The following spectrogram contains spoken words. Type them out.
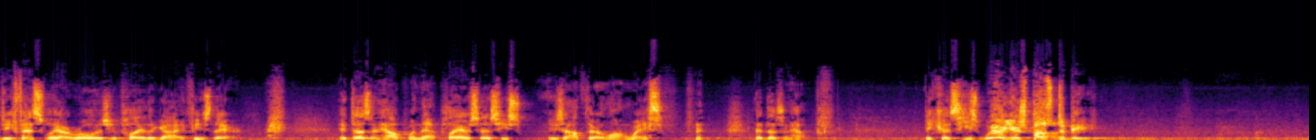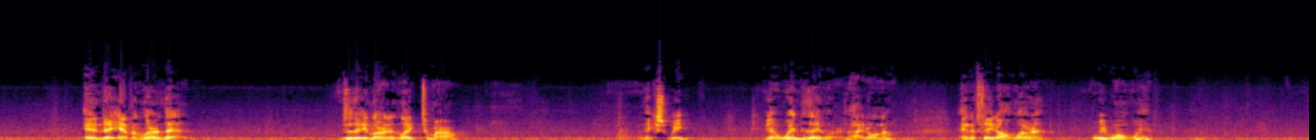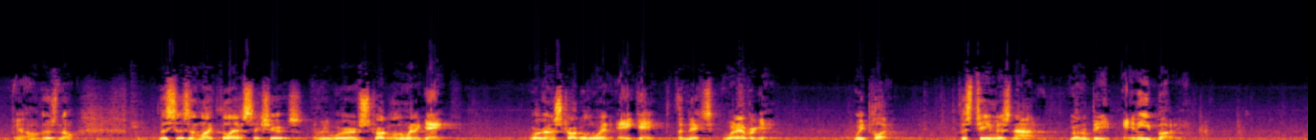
defensively our rule is you play the guy if he's there. It doesn't help when that player says he's he's out there a long ways. that doesn't help. Because he's where you're supposed to be. And they haven't learned that? Do they learn it like tomorrow? Next week? You know, when do they learn? I don't know. And if they don't learn it, we won't win. You know, there's no. This isn't like the last six years. I mean, we're struggling to win a game. We're going to struggle to win a game, the next whatever game we play. This team is not going to beat anybody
